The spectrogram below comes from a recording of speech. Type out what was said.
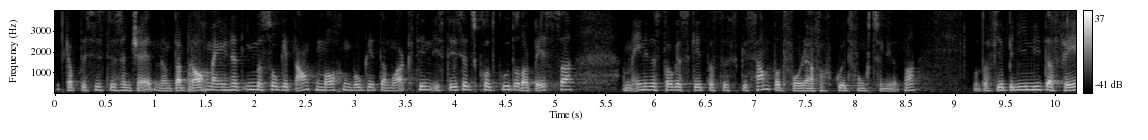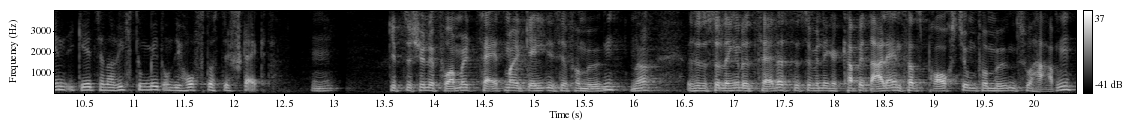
ich glaube, das ist das Entscheidende. Und dann brauchen wir eigentlich nicht immer so Gedanken machen, wo geht der Markt hin, ist das jetzt gerade gut oder besser. Am Ende des Tages geht, dass das Gesamtportfolio einfach gut funktioniert. Ne? Und dafür bin ich nie der Fan, ich gehe jetzt in eine Richtung mit und ich hoffe, dass das steigt. Mhm. Gibt es eine schöne Formel, Zeit mal Geld ist ja Vermögen. Ne? Also desto länger du Zeit hast, desto weniger Kapitaleinsatz brauchst du, um Vermögen zu haben.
